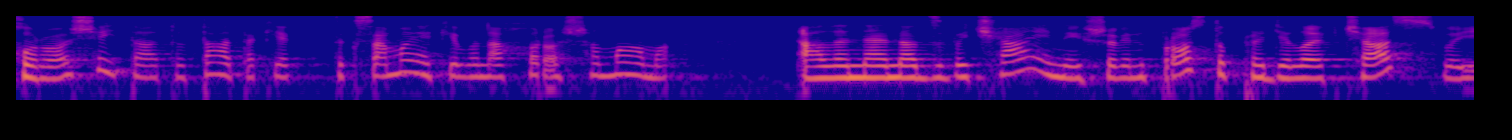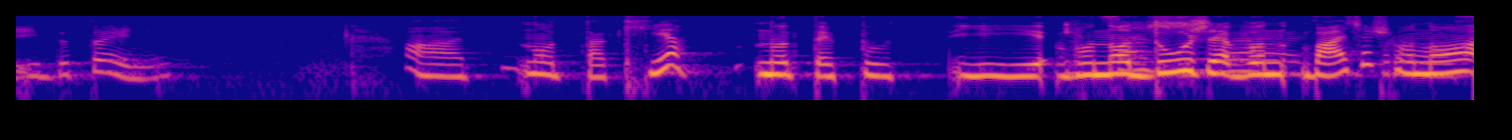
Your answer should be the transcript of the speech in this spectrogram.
Хороший тато, та, так як так само, як і вона хороша мама, але не надзвичайний, що він просто приділив час своїй дитині. А, Ну, так є. Ну, типу, і, і воно дуже вон, бачиш, просто. воно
